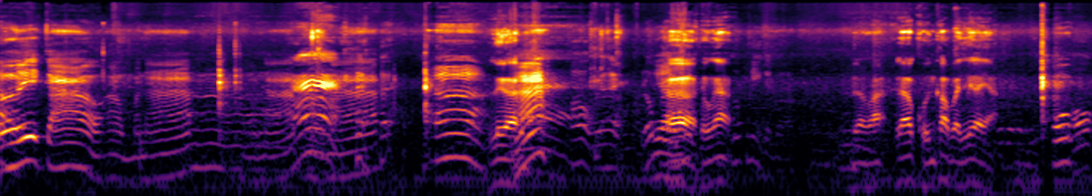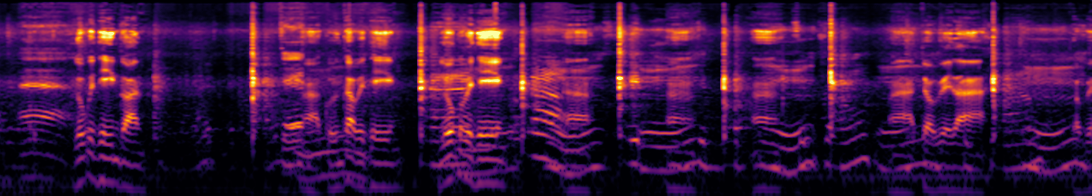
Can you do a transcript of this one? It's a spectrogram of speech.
เฮ้ยเก้าเอามานับมานับมานับห้าเรือฮะโป้งเลยลุกเออถูกอะลุกนี่กันเลยเรือว่าแล้วขุนเข้าไปเรื่อยอะหกโอ้แอลุกไปทิ้งก่อนเจ็ดอ่าขุนเข้าไปทิ้งลุกก็ไปทิ้งเก้าอ่าสิบสิบ อ็ดอ่าสิบสองอ่าจบเวลาสามจบเว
